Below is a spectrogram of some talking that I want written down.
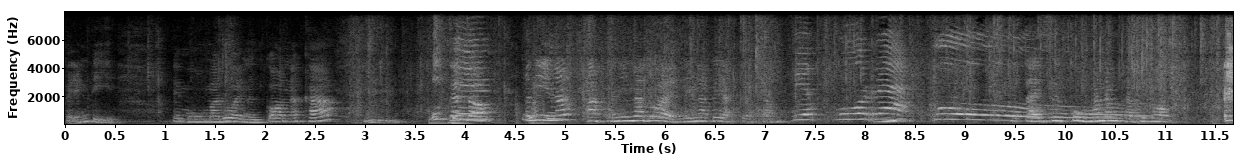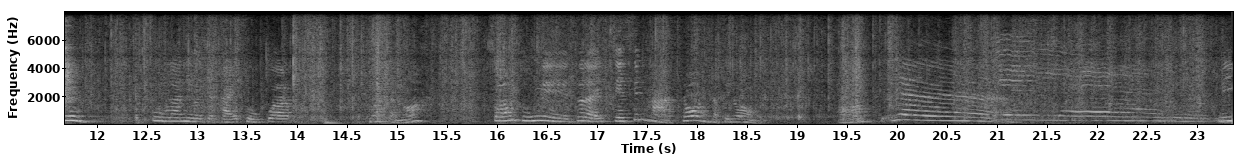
ก็ยังดีได้หมูมาด้วยหนึ่งก้อนนะคะอืมเส้นดอกอันนี้นะอะอันนี้น่าด้วยอันนี้น่าก็อยากจะท Vi har två räkor. ำใจซื้อกุ้งมานั่งค่ะพี่น้อง กุ้งร้านนี้ก็จะขายถูกกว่าเนาะกันเนาะสองถุงนี่เท่าไหร่เจ็ดสิบห้าโครนค่ะพี่น้องอ๋อเย้มี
